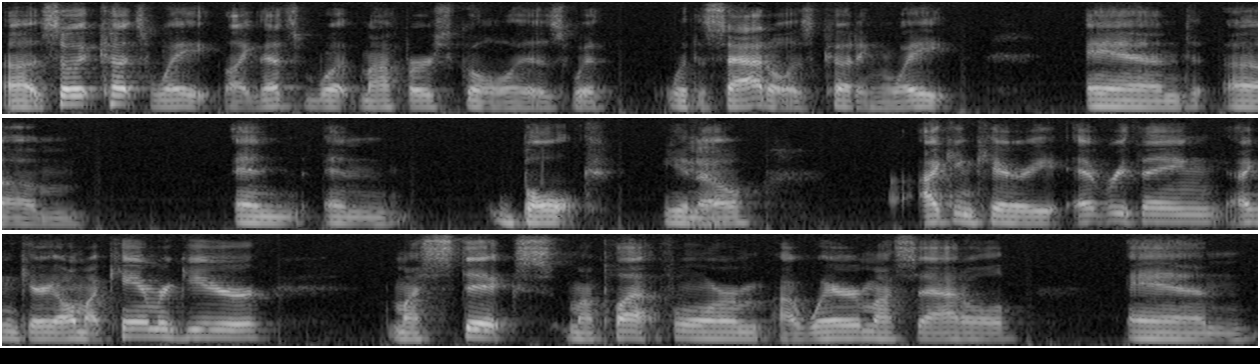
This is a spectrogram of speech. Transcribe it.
Uh, so it cuts weight. Like that's what my first goal is with with the saddle is cutting weight and um, and and bulk. You know, I can carry everything. I can carry all my camera gear, my sticks, my platform. I wear my saddle, and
